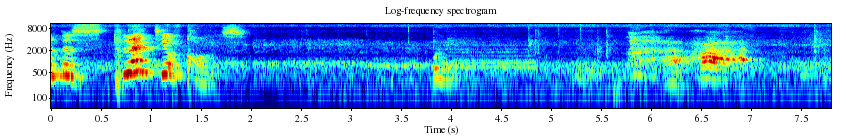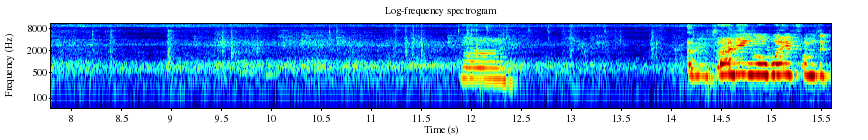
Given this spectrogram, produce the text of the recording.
when there's plenty of cars. Boom. I'm running away from the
